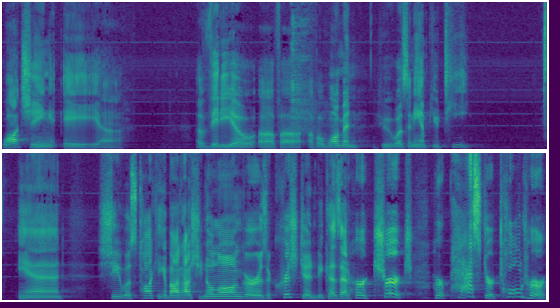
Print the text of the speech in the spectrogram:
watching a, uh, a video of a, of a woman who was an amputee. And she was talking about how she no longer is a Christian because at her church, her pastor told her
